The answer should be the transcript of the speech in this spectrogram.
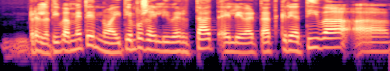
relativamente no hay tiempos, hay libertad, hay libertad creativa, ah,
